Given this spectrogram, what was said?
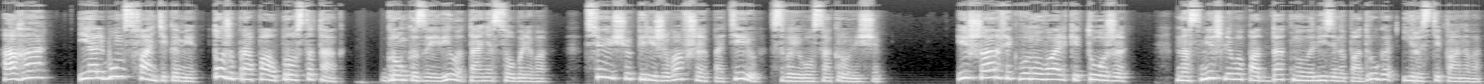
«Ага, и альбом с фантиками тоже пропал просто так», — громко заявила Таня Соболева, все еще переживавшая потерю своего сокровища. «И шарфик вон у Вальки тоже», — насмешливо поддакнула Лизина подруга Ира Степанова.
